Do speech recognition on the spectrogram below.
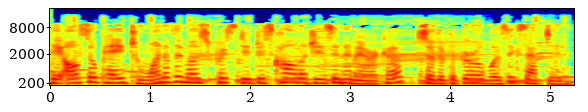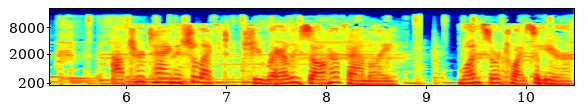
They also paid to one of the most prestigious colleges in America so that the girl was accepted. After Tanisha left, she rarely saw her family. Once or twice a year,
